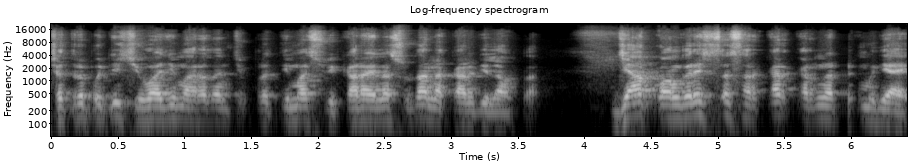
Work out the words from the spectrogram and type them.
छत्रपती शिवाजी महाराजांची प्रतिमा स्वीकारायला सुद्धा नकार दिला होता. ज्या काँग्रेसचं सरकार कर्नाटकमध्ये आहे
